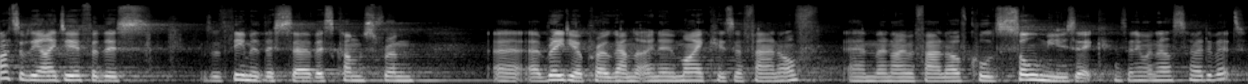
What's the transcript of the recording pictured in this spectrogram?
Part of the idea for this, the theme of this service, comes from a, a radio program that I know Mike is a fan of, um, and I'm a fan of, called Soul Music. Has anyone else heard of it?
